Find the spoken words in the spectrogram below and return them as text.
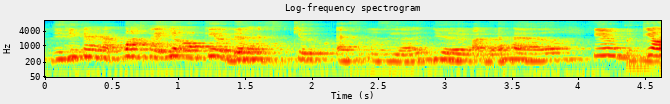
Jadi kayak wah kayaknya oke udah execute eksekusi aja. Padahal Ya, ya,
